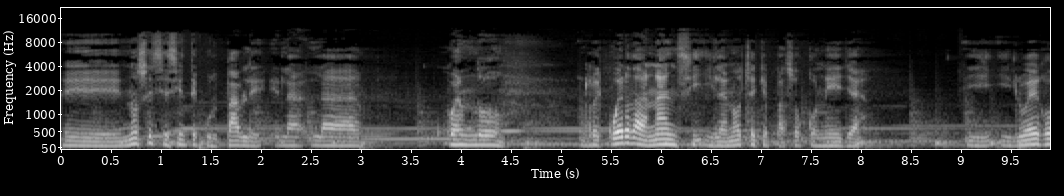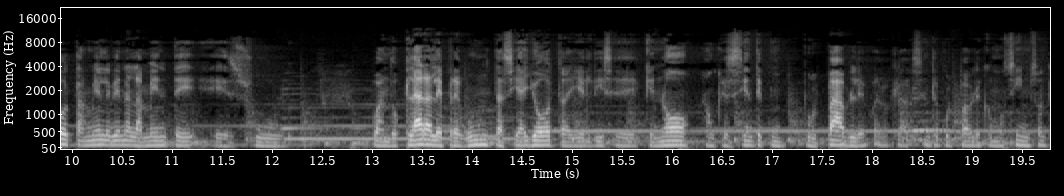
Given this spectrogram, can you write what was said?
eh, no sé si se siente culpable. La, la, cuando recuerda a Nancy y la noche que pasó con ella, y, luego también le viene a la mente eh, su cuando Clara le pregunta si hay otra y él dice que no, aunque se siente culpable, bueno, claro, se siente culpable como Simpson,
